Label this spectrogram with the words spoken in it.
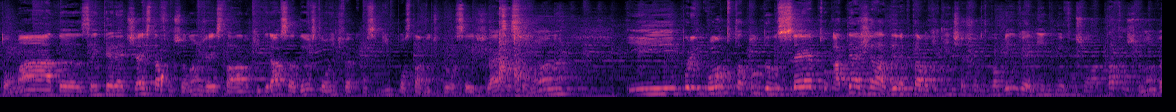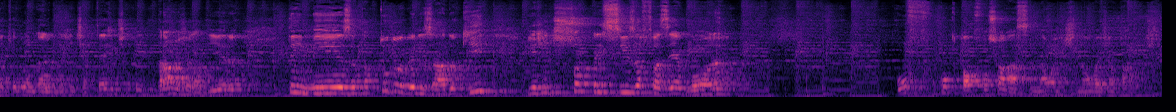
Tomadas, a internet já está funcionando, já instalaram aqui, graças a Deus, então a gente vai conseguir postar vídeo para vocês já essa semana. E por enquanto tá tudo dando certo. Até a geladeira que tava aqui, que a gente achou que tava bem velhinha, que não ia funcionar, tá funcionando, vai quebrar um galho pra gente até a gente comprar uma geladeira. Tem mesa, tá tudo organizado aqui. E a gente só precisa fazer agora o cooktop funcionar, senão a gente não vai jantar hoje.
